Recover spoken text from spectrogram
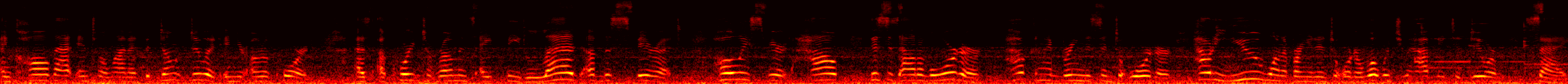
and call that into alignment. But don't do it in your own accord. As according to Romans 8, be led of the Spirit. Holy Spirit, how this is out of order. How can I bring this into order? How do you want to bring it into order? What would you have me to do or say?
